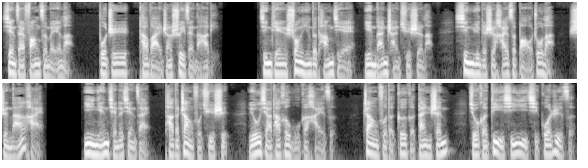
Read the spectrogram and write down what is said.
现在房子没了，不知他晚上睡在哪里。今天双赢的堂姐因难产去世了，幸运的是孩子保住了，是男孩。一年前的现在，她的丈夫去世。留下她和五个孩子，丈夫的哥哥单身，就和弟媳一起过日子，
